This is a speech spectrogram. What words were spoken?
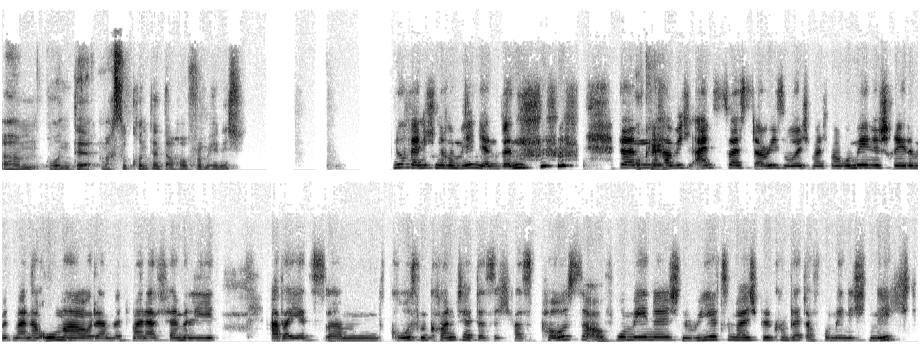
Ähm, und äh, machst du Content auch auf Rumänisch? Nur wenn ich in Rumänien bin, dann okay. habe ich eins, zwei Stories, wo ich manchmal Rumänisch rede mit meiner Oma oder mit meiner Family. Aber jetzt ähm, großen Content, dass ich was poste auf Rumänisch, ein Reel zum Beispiel komplett auf Rumänisch nicht,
